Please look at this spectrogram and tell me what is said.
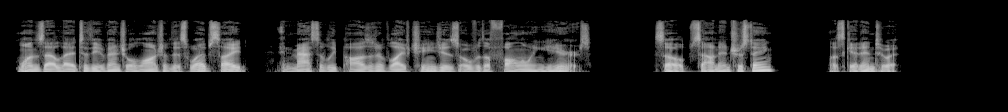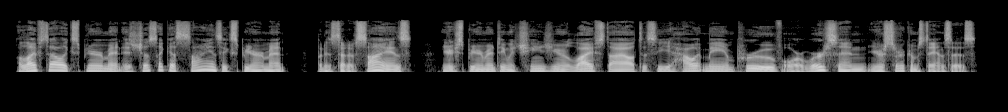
ones that led to the eventual launch of this website and massively positive life changes over the following years. So, sound interesting? Let's get into it. A lifestyle experiment is just like a science experiment, but instead of science, you're experimenting with changing your lifestyle to see how it may improve or worsen your circumstances.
